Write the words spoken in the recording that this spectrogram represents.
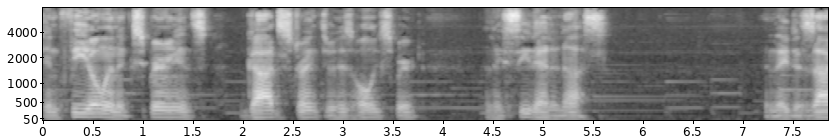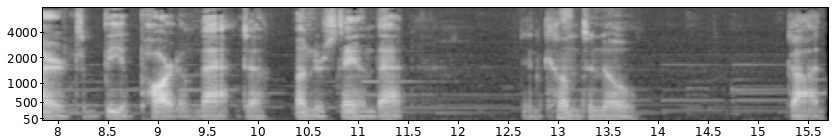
can feel and experience God's strength through His Holy Spirit, and they see that in us. And they desire to be a part of that, to understand that, and come to know God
